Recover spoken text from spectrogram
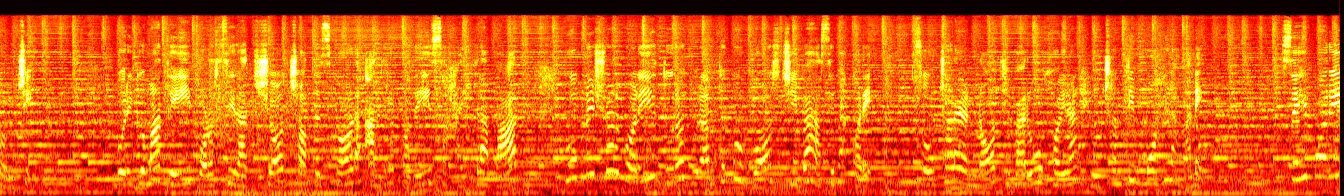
କରୁଛି। ବୋରିଗୁମା ଦେଇ ପଡ଼ୋଶୀ ରାଜ୍ୟ ଛତିଶଗଡ଼ ଆନ୍ଧ୍ରପ୍ରଦେଶ ହାଇଦ୍ରାବାଦ ଭୁବନେଶ୍ୱର ଭଳି ଦୂରଦୂରାନ୍ତକୁ ବସ୍ ଯିବା ଆସିବା କରେ। ଶୌଚାଳୟ ନ ଥିବାରୁ ହଇରାଣ ହେଉଛନ୍ତି ମହିଳାମାନେ। ସେହିପରି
